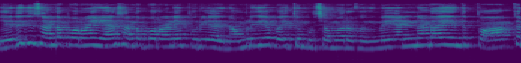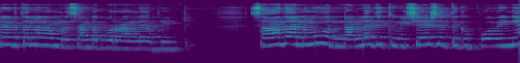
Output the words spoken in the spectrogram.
எதுக்கு சண்டை போடுறான் ஏன் சண்டை போடுறானே புரியாது. நம்மளுக்கே பைத்தியம் முடிச்ச மாதிரி இருக்கும். இவன் என்னடா இந்த பார்க்குற இடத்துல நம்மளை சண்டை போடுறாங்களே அப்படின்ட்டு. சாதாரணமாக ஒரு நல்லதுக்கு விசேஷத்துக்கு போவீங்க.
